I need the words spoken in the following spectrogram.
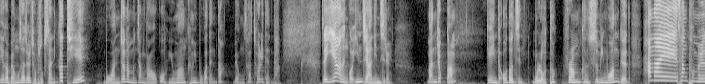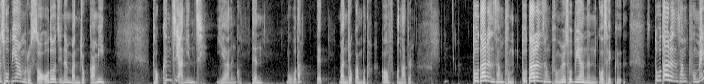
얘가 명사절 접속사니까 뒤에 뭐 완전한 문장 나오고 요만큼이 뭐가 된다? 명사 처리 된다. 자, 이해하는 거 인지 아닌지를 만족감 gained 얻어진 뭘로부터 from consuming one good 하나의 상품을 소비함으로써 얻어지는 만족감이 더 큰지 아닌지 이해하는 것 than 뭐보다 that 만족감보다 of another 또 다른 상품 또 다른 상품을 소비하는 것의 그 또 다른 상품의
